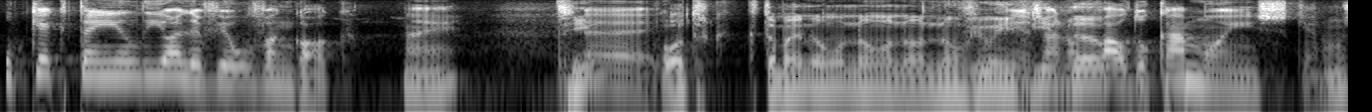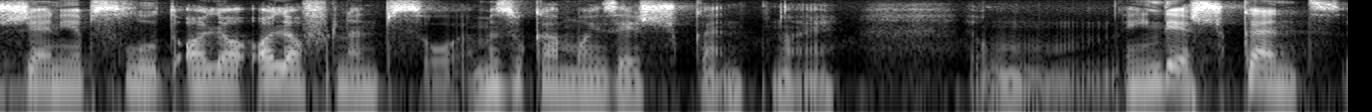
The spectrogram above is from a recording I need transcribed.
o que é que tem ali. Olha, vê o Van Gogh, não é? Sim, Eh, outro que, que também não, não, não, não viu em Eu vida. já não falo do Camões, que era um gênio absoluto. Olha, olha o Fernando Pessoa, mas o Camões é chocante, não é? Um- ainda é chocante,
